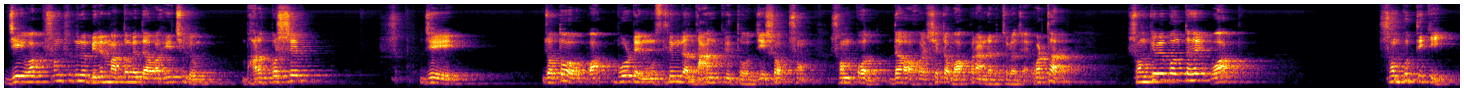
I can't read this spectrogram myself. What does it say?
যে ওয়াক সংশোধনী বিলের মাধ্যমে দেওয়া হয়েছিল ভারতবর্ষের যে যত ওয়াক বোর্ডে মুসলিমরা দানকৃত যেসব সম- সম্পদ দেওয়া হয় সেটা ওয়াকফের আন্ডারে চলে যায়। অর্থাৎ সংক্ষেপে বলতে হয়, ওয়াক সম্পত্তি কি?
